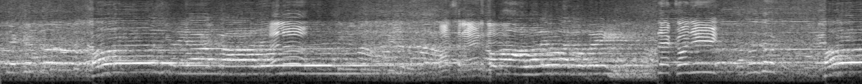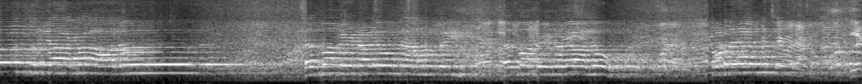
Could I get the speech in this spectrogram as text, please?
ਦੇਖੋ। ਸ੍ਰੀ ਅਕਾਲ। ਹੈਲੋ। ਬਸ ਰਹਿਣ ਦੇ ਕਮਾਲ ਵਾਲੇ ਵਾਲੋ ਬਈ। ਦੇਖੋ ਜੀ। ਹੋ ਸ੍ਰੀ ਅਕਾਲ। ਸਦਮਾ ਬੇਟ ਵਾਲਿਓ ਰੱਖੋ ਬਈ। ਸਦਮਾ ਬੇਟ ਵਾਲਿਓ ਥੋੜਾ ਜਿਹਾ ਪਿੱਛੇ ਹੋ ਜਾ।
